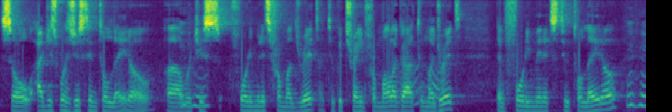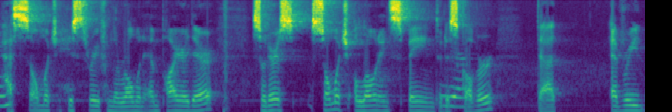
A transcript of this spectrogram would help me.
So I just was just in Toledo, uh, which Mm-hmm. is 40 minutes from Madrid. I took a train from Malaga Oh. to Madrid, then 40 minutes to Toledo. Mm-hmm. Has so much history from the Roman Empire there. So there's so much alone in Spain to Yeah. discover that every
